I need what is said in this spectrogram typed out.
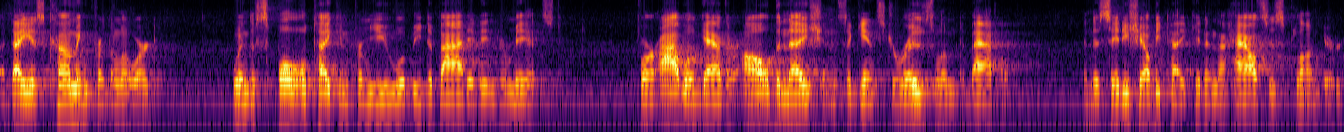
a day is coming for the Lord when the spoil taken from you will be divided in your midst. For I will gather all the nations against Jerusalem to battle, and the city shall be taken, and the houses plundered,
